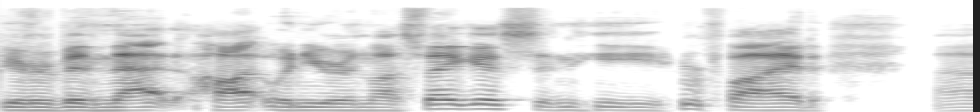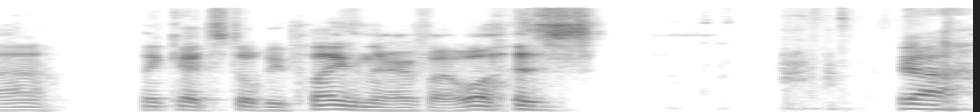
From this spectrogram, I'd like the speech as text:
you ever been that hot when you were in Las Vegas? And he replied, uh, I think I'd still be playing there if I was. Yeah.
